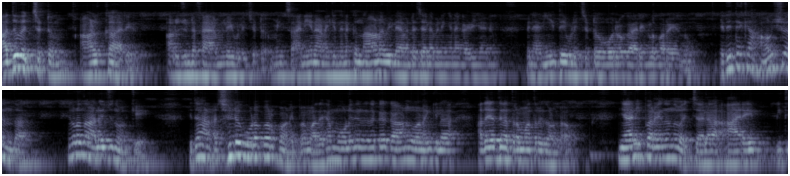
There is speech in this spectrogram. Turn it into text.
അത് വെച്ചിട്ടും ആൾക്കാർ അർജുന്റെ ഫാമിലിയെ വിളിച്ചിട്ട് മീൻസ് അനിയനാണെങ്കിൽ നിനക്ക് നാണമില്ല അവന്റെ ചിലവിന് ഇങ്ങനെ കഴിയാനും പിന്നെ അനിയത്തെ വിളിച്ചിട്ട് ഓരോ കാര്യങ്ങൾ പറയുന്നു. ഇതിന്റെയൊക്കെ ആവശ്യം എന്താ? നിങ്ങളൊന്ന് ആലോചിച്ച് നോക്കിയേ. ഇത് അർജുന്റെ കൂടപ്പുറപ്പാണ്. ഇപ്പം അദ്ദേഹം മോളിൽ നിന്ന് ഇതൊക്കെ കാണുവാണെങ്കിൽ അദ്ദേഹത്തിന് എത്രമാത്രം ഇതുണ്ടാവും. ഞാൻ ഈ പറയുന്നതെന്ന് വെച്ചാൽ ആരെയും ഇത്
